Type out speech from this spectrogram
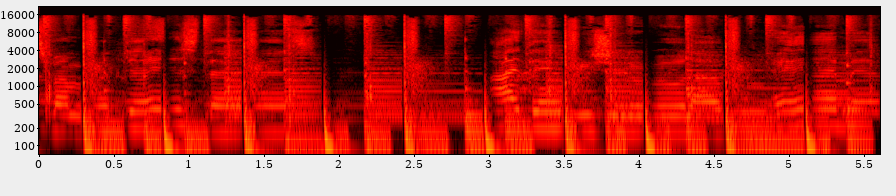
from a distance. I think we should rule out payment.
